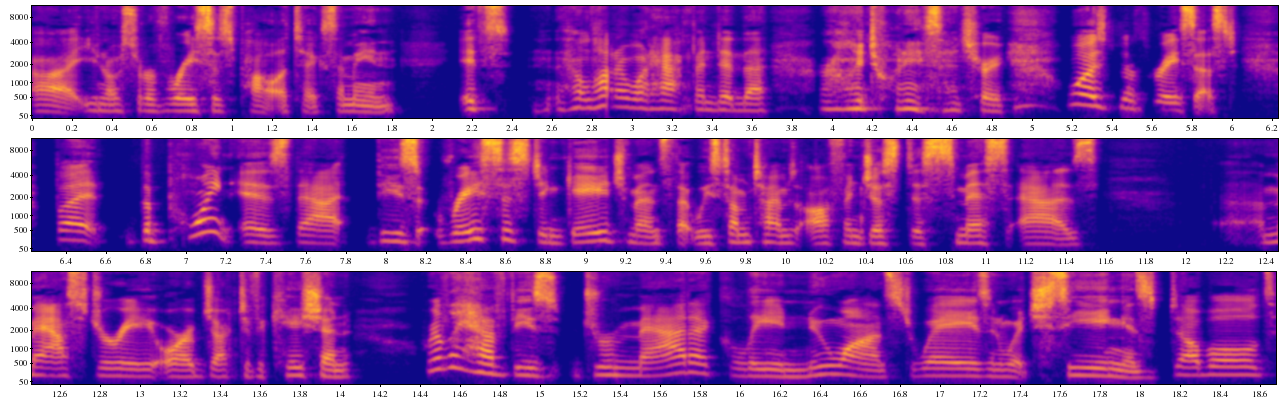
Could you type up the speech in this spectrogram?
uh, you know, sort of racist politics. I mean, it's a lot of what happened in the early 20th century was just racist. But the point is that these racist engagements that we sometimes often just dismiss as uh, mastery or objectification really have these dramatically nuanced ways in which seeing is doubled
